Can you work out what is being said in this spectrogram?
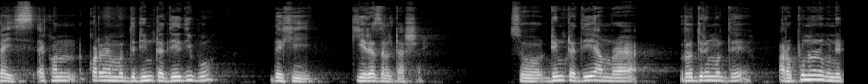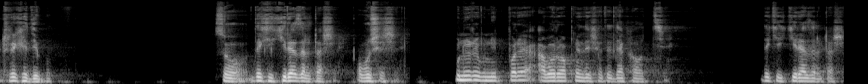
গাইস এখন কড়াইয়ের মধ্যে ডিমটা দিয়ে দিব। দেখি কি রেজাল্ট আসে। সো ডিমটা দিয়ে আমরা রোদের মধ্যে আরও পনেরো মিনিট রেখে দেব। সো দেখি কী রেজাল্ট আসে। অবশেষে। পনেরো মিনিট পরে আবারও আপনাদের সাথে দেখা হচ্ছে। দেখি কী রেজাল্ট আসে।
